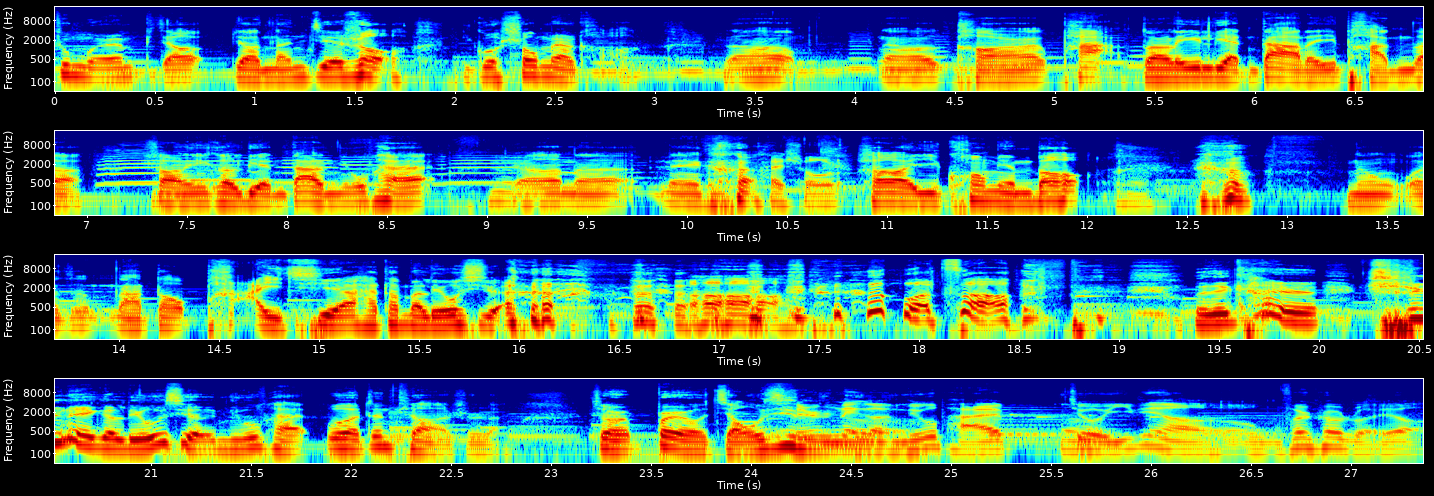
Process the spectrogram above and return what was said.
中国人比较 比较难接受，你给我双面烤。然后然后烤上啪端了一脸大的一盘子，上了一个脸大的牛排，然后呢那个太熟了。还有一筐面包嗯，然后那我就拿刀啪一切，还他妈流血，啊，我操！我就开始吃那个流血的牛排，哇，真挺好吃的，就是倍儿有嚼劲。其实那个牛排嗯就一定要五分熟左右，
